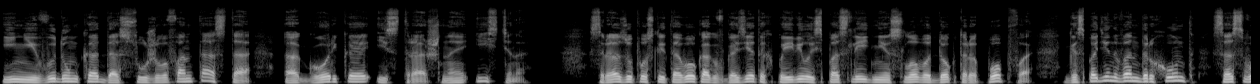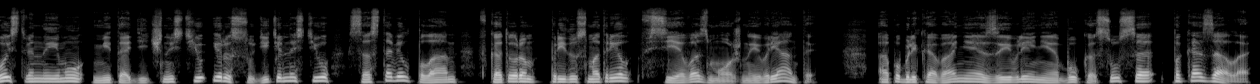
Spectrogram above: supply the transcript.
и не выдумка досужего фантаста, а горькая и страшная истина. Сразу после того, как в газетах появилось последнее слово доктора Попфа, господин Вандерхунд со свойственной ему методичностью и рассудительностью составил план, в котором предусмотрел все возможные варианты. Опубликование заявления Бука Суса показало,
